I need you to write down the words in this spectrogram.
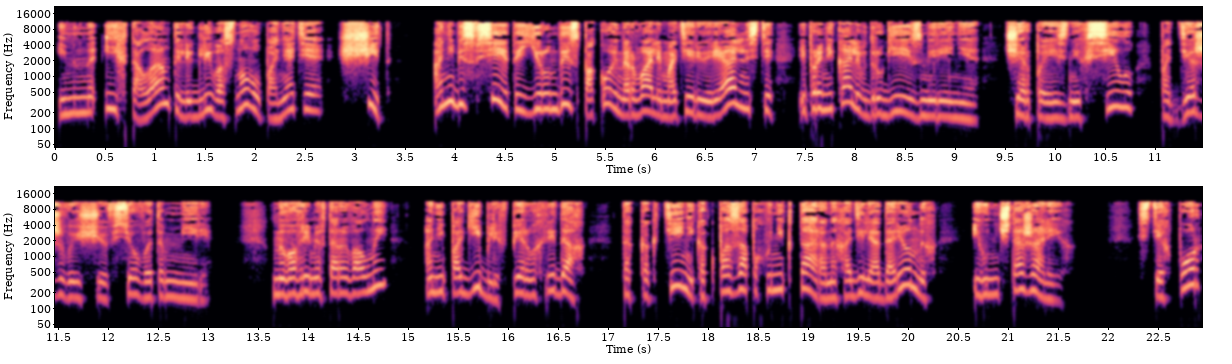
Именно их таланты легли в основу понятия «щит». Они без всей этой ерунды спокойно рвали материю реальности и проникали в другие измерения, черпая из них силу, поддерживающую все в этом мире. Но во время второй волны они погибли в первых рядах, так как тени, как по запаху нектара, находили одаренных и уничтожали их. С тех пор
